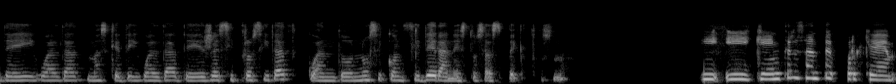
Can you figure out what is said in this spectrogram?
De igualdad más que de igualdad, de reciprocidad cuando no se consideran estos aspectos, ¿no? Y, y qué interesante porque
